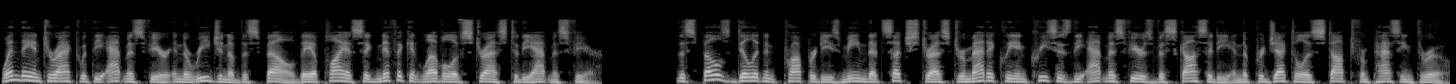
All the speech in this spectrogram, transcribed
When they interact with the atmosphere in the region of the spell they apply a significant level of stress to the atmosphere. The spell's dilatant properties mean that such stress dramatically increases the atmosphere's viscosity and the projectile is stopped from passing through.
